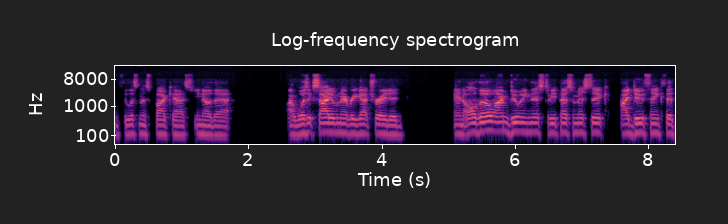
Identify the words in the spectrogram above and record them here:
If you listen to this podcast, you know that I was excited whenever he got traded. And although I'm doing this to be pessimistic, I do think that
